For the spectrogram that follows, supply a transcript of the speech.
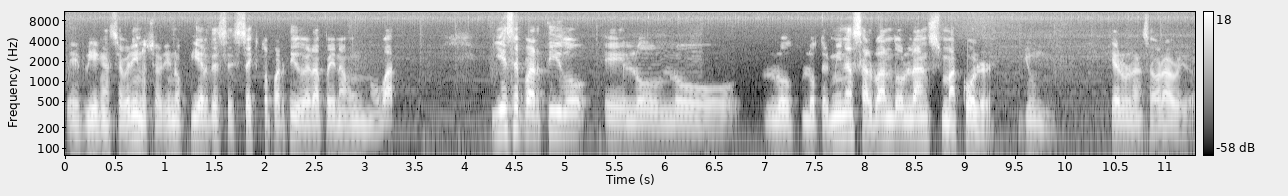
bien a Severino. Severino pierde ese sexto partido, era apenas un novato. Y ese partido eh, lo, lo, termina salvando Lance McCuller Jr., que era un lanzador abridor.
